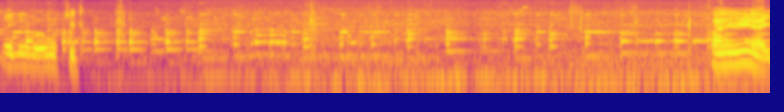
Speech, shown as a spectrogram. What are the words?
লাইনের বড় মসজিদ পানি নাই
